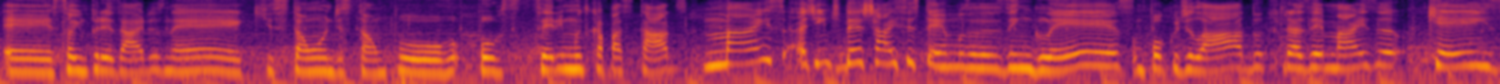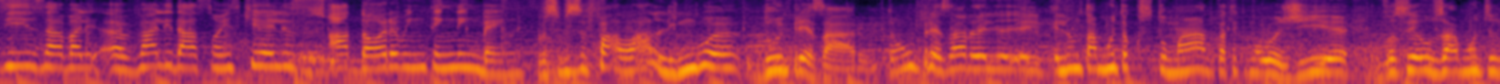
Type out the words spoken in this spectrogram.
é, são empresários, né, que estão onde estão por, por serem muito capacitados, mas a gente deixar esses termos, às vezes, em inglês, um pouco de lado, trazer mais uh, cases, uh, validações que eles adoram e entendem bem. Você precisa falar a língua do empresário. Então o empresário, ele, ele não está muito acostumado com a tecnologia, você usar muito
